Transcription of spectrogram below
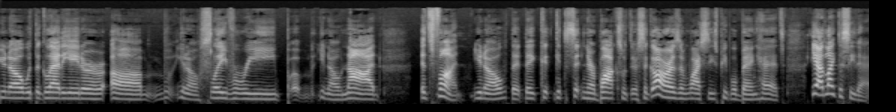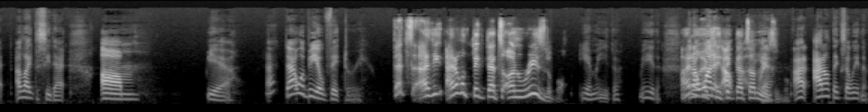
You know, with the gladiator, um, you know, slavery, uh, you know, nod. It's fun, you know, that they could get to sit in their box with their cigars and watch these people bang heads. Yeah, I'd like to see that. I'd like to see that. Um, yeah, that, that would be a victory. that's I think I don't think that's unreasonable. Yeah, me either. Me either. I And don't want actually it- think I- that's I- yeah. unreasonable. I, I don't think so either.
